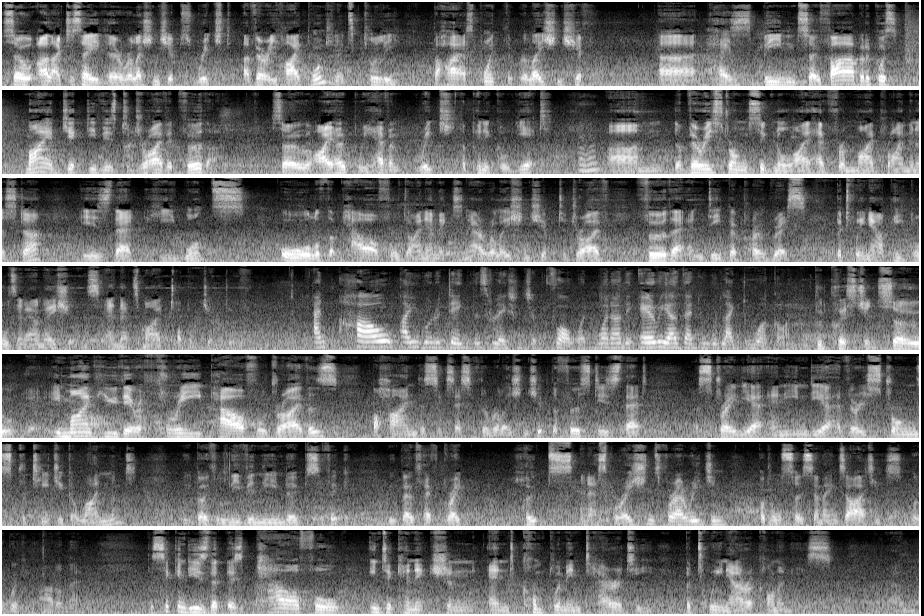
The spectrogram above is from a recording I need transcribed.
So I like to say the relationship's reached a very high point, and it's clearly the highest point that relationship uh, has been so far. But of course, my objective is to drive it further. So I hope we haven't reached the pinnacle yet. Mm-hmm. Um, the very strong signal I have from my prime minister is that he wants all of the powerful dynamics in our relationship to drive further and deeper progress between our peoples and our nations, and that's my top objective. And how are you going to take this relationship forward? What are the areas that you would like to work on? Good question. So, uh, in my view, there are three powerful drivers behind the success of the relationship. The first is that Australia and India have very strong strategic alignment. We both live in the Indo Pacific. We both have great hopes and aspirations for our region, but also some anxieties. We're working hard on that. The second is that there's powerful interconnection and complementarity between our economies. Um,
